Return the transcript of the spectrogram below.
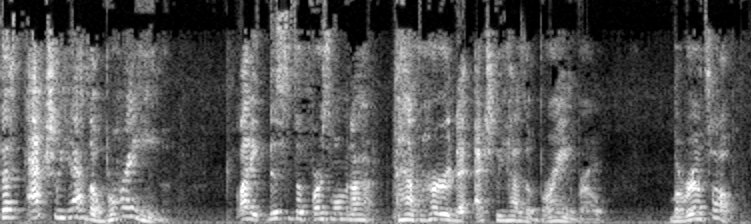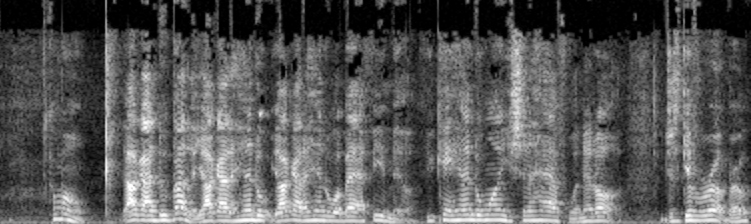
that actually has a brain. Like, this is the first woman I have heard that actually has a brain, bro. But real talk, come on. Y'all gotta do better. Y'all gotta handle, y'all gotta handle a bad female. If you can't handle one, you shouldn't have one at all. Just give her up, bro.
